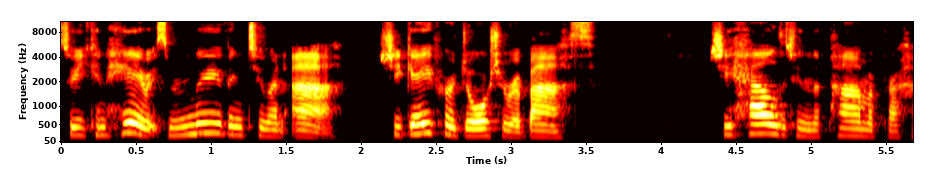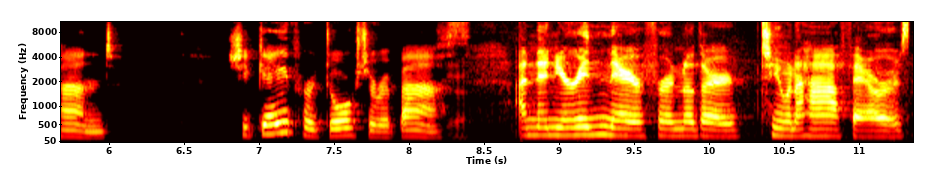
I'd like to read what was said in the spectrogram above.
So you can hear it's moving to an ah. She gave her daughter a bath. She held it in the palm of her hand. She gave her daughter a bath. Yeah. And then you're in there for another two and a half hours.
